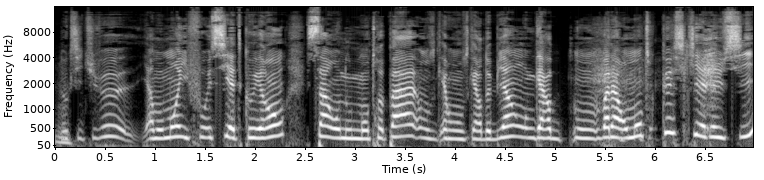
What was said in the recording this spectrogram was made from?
Donc si tu veux, à un moment il faut aussi être cohérent. Ça on nous le montre pas, on se, on se garde bien, on garde, on, voilà, on montre que ce qui est réussi,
